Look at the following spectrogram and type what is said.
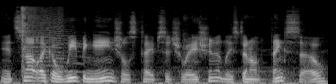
It's not like a Weeping Angels type situation, at least I don't think so.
